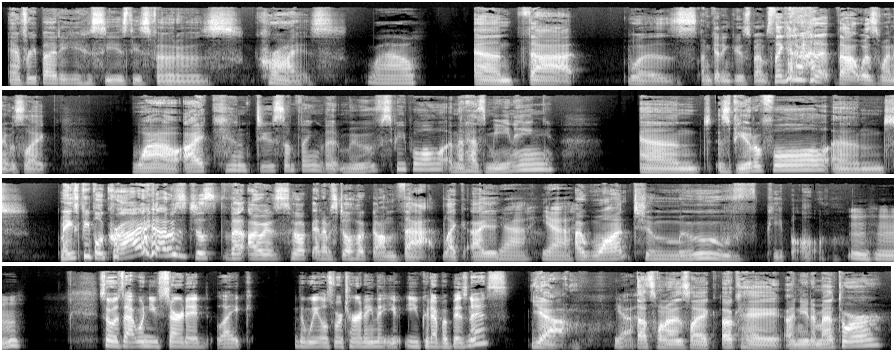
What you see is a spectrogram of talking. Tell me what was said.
everybody who sees these photos cries. Wow. And that was, I'm getting goosebumps thinking about it. That was when it was like, wow, I can do something that moves people and that has meaning and is beautiful and makes people cry. I was just that I was hooked and I'm still hooked on that. Like I Yeah. Yeah. I want to move people. Mm-hmm. So is that when you started like the wheels were turning that you, you could have a business? Yeah. Yeah. That's when I was like, okay, I need a mentor.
